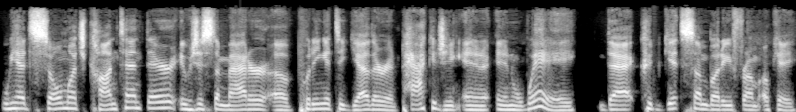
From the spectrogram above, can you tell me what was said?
we had so much content there. It was just a matter of putting it together and packaging in, in a way that could get somebody from, okay,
